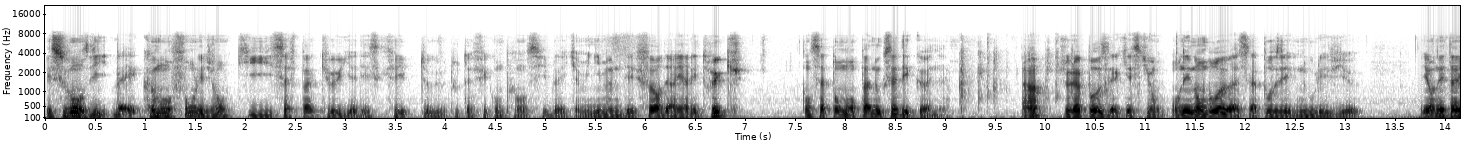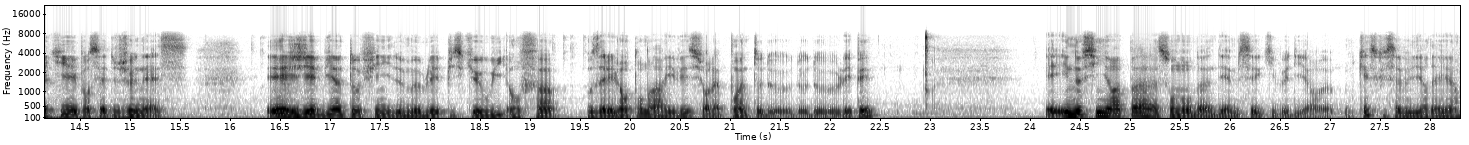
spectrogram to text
Et souvent on se dit, bah, comment font les gens qui savent pas qu'il y a des scripts tout à fait compréhensibles avec un minimum d'effort derrière les trucs quand ça tombe en panne ou que ça déconne Hein? Je la pose la question. On est nombreux à se poser, nous les vieux. Et on est inquiet pour cette jeunesse. Et j'ai bientôt fini de meubler, puisque oui, enfin, vous allez l'entendre arriver sur la pointe de l'épée. Et il ne signera pas son nom d'un DMC qui veut dire... euh, Qu'est-ce que ça veut dire d'ailleurs?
